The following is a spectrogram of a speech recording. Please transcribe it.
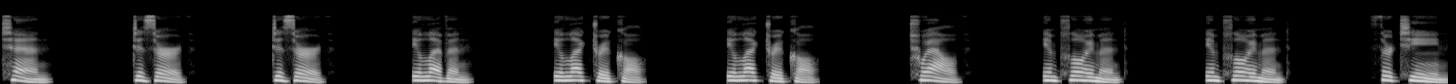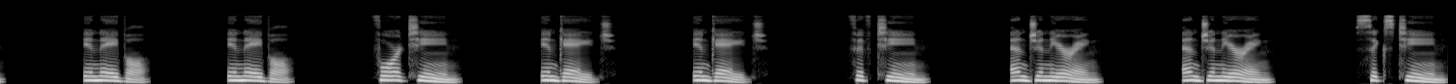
10. Deserve. Deserve. 11. Electrical. Electrical. 12. Employment. Employment. 13. Enable. Enable. 14. Engage. Engage. 15. Engineering. Engineering. 16.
